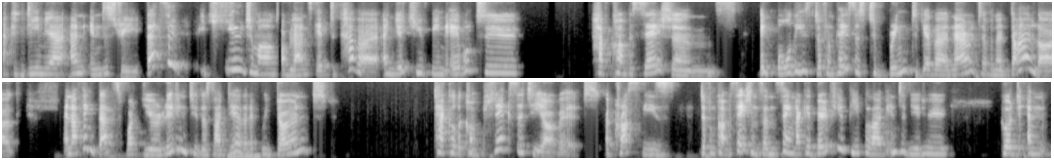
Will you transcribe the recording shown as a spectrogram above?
academia and industry that's a huge amount of landscape to cover. And yet you've been able to have conversations in all these different places to bring together a narrative and a dialogue. And I think that's what you're alluding to this idea that if we don't tackle the complexity of it across these different conversations and saying like very few people I've interviewed who who are, um,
